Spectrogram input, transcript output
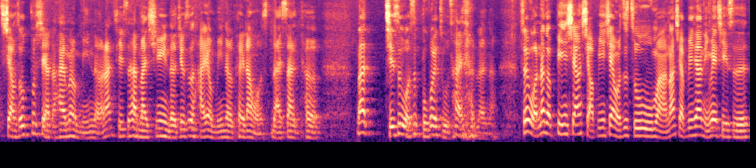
想说不晓得还有没有名额，那其实还蛮幸运的，就是还有名额可以让我来上课。那其实我是不会煮菜的人啊，所以我那个冰箱小冰箱我是租屋嘛，那小冰箱里面其实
